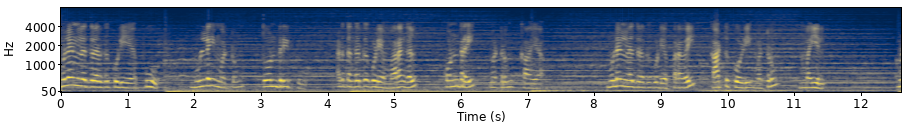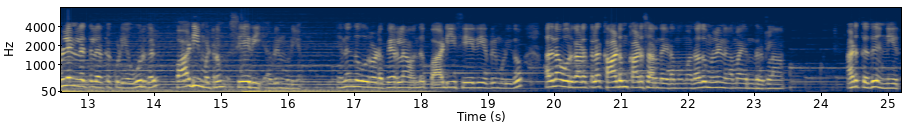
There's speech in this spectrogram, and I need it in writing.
முல்லை நிலத்தில் இருக்கக்கூடிய பூ முல்லை மற்றும் தோன்றி பூ. அடுத்து அங்கே இருக்கக்கூடிய மரங்கள் கொன்றை மற்றும் காயா. முல்லை நிலத்தில் இருக்கக்கூடிய பறவை காட்டுக்கோழி மற்றும் மயில். முல்லை நிலத்தில் இருக்கக்கூடிய ஊர்கள் பாடி மற்றும் சேரி அப்படின்னு முடியும். எந்தெந்த ஊரோட பேர்லாம் வந்து பாடி சேரி அப்படின்னு முடியுதோ அதெல்லாம் ஒரு காலத்தில் காடும் காடு சார்ந்த இடமும் அதாவது முல்லை நிலமாக இருந்திருக்கலாம். அடுத்தது நீர்.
